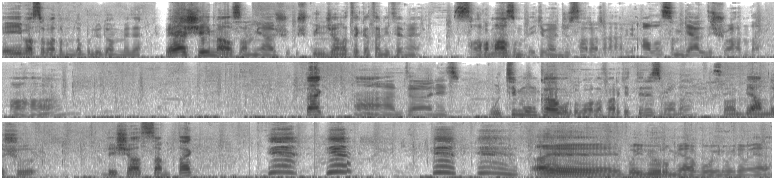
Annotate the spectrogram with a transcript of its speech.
E'yi basamadım. W dönmedi. Veya şey mi alsam ya? Şu 3000 cana tek atan itemi. Sarmaz mı peki? Bence sarar abi. Alasım geldi şu anda. Aha. Tak. Adalet. Ulti Munk'a vurdu bu arada fark ettiniz mi onu? Sonra bir anda şu deşi atsam tak. Ay bayılıyorum ya bu oyunu oynamaya.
